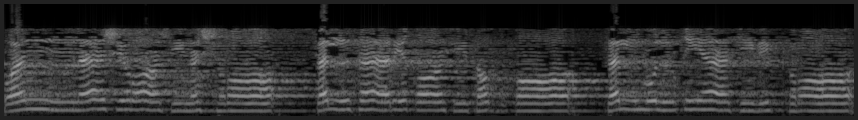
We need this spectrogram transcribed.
والناشرات نشرا فالفارقات فرقا فالملقيات ذكرا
